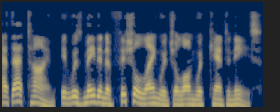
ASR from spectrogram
At that time, it was made an official language along with Cantonese.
